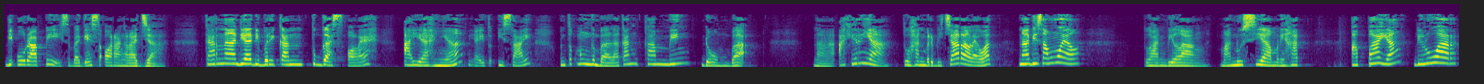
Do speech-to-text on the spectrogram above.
diurapi sebagai seorang raja. karena dia diberikan tugas oleh ayahnya yaitu Isai untuk menggembalakan kambing domba. Nah, akhirnya Tuhan berbicara lewat Nabi Samuel. Tuhan bilang, manusia melihat apa yang di luar.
